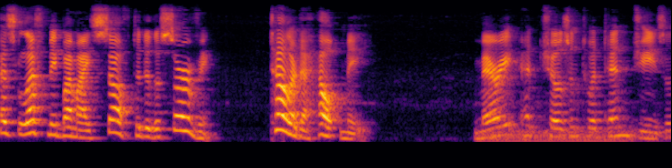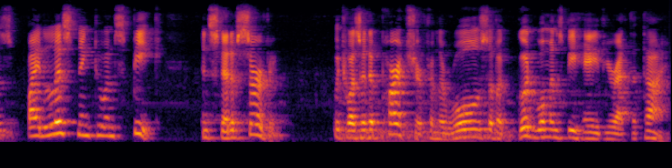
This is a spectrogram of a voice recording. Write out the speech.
has left me by myself to do the serving? Tell her to help me. Mary had chosen to attend Jesus by listening to him speak instead of serving which was a departure from the rules of a good woman's behavior at the time.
